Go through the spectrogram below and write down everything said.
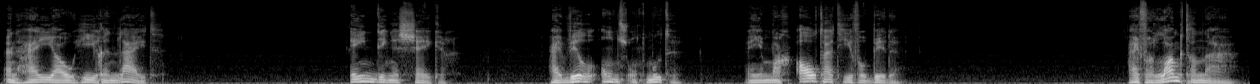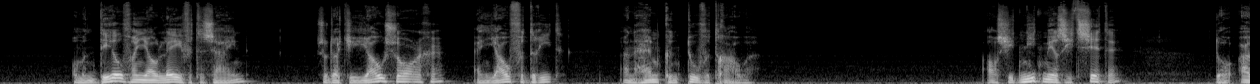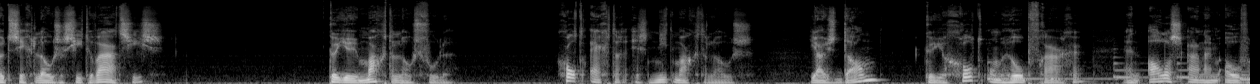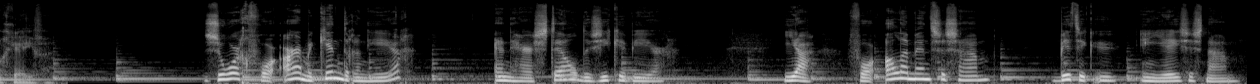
en Hij jou hierin leidt? Eén ding is zeker. Hij wil ons ontmoeten en je mag altijd hiervoor bidden. Hij verlangt erna om een deel van jouw leven te zijn, zodat je jouw zorgen en jouw verdriet aan Hem kunt toevertrouwen. Als je het niet meer ziet zitten door uitzichtloze situaties, kun je je machteloos voelen. God echter is niet machteloos. Juist dan kun je God om hulp vragen en alles aan Hem overgeven. Zorg voor arme kinderen, Heer, en herstel de zieke weer. Ja, voor alle mensen samen bid ik u in Jezus' naam.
